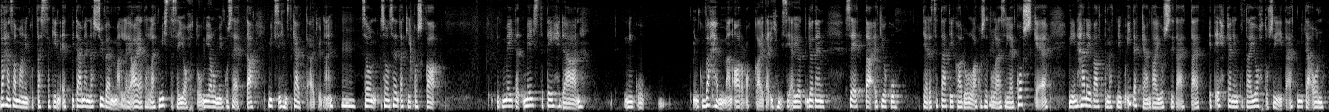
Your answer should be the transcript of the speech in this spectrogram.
vähän sama niin kuin tässäkin, että pitää mennä syvemmälle ja ajatella, että mistä se johtuu, mieluummin kuin se, että miksi ihmiset käyttäytyy näin. Mm. Se, on, se on sen takia, koska niin meitä, meistä tehdään niin kuin, niin kuin vähemmän arvokkaita ihmisiä, joten se, että, että joku tiedät se täti kadulla, kun se mm. tulee silleen koskee, niin hän ei välttämättä niin kuin itsekään taju sitä, että, että, että ehkä niin kuin tämä johtuu siitä, että mitä on –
